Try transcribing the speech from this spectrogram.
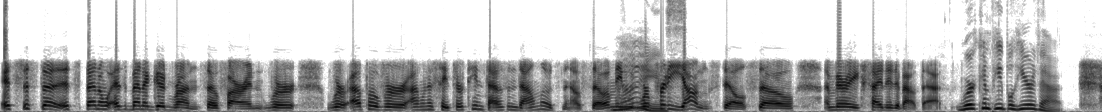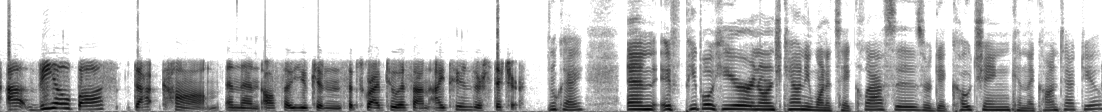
it's just a, it's been a, it's been a good run so far. And we're we're up over I want to say 13,000 downloads now. So I mean nice. we're pretty young still. So I'm very excited about that. Where can people hear that? Uh, voboss.com and then also you can subscribe to us on iTunes or Stitcher Okay. And if people here in Orange County want to take classes or get coaching, can they contact you?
